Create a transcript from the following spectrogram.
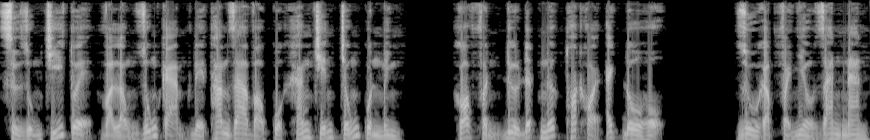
sử dụng trí tuệ và lòng dũng cảm để tham gia vào cuộc kháng chiến chống quân Minh góp phần đưa đất nước thoát khỏi ách đô hộ. Dù gặp phải nhiều gian nan,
